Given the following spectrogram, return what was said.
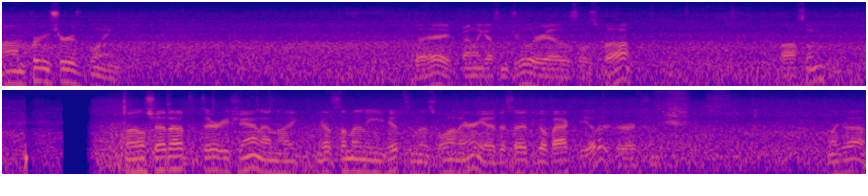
I'm pretty sure is bling. But hey, finally got some jewelry out of this little spot. Awesome. Well, shout out to Terry Shannon. I got so many hits in this one area, I decided to go back the other direction. Like that.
